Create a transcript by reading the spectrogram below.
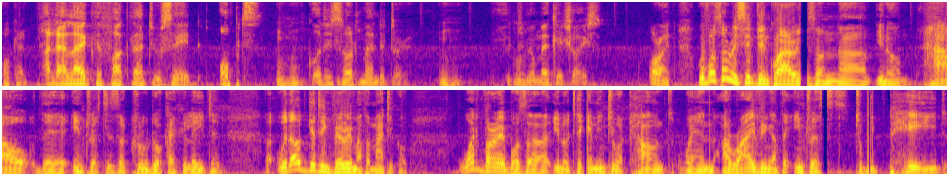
Okay. And I like the fact that you said opts mm-hmm. because it's not mandatory. Mm-hmm. You, you make a choice. All right. We've also received inquiries on, uh, you know, how the interest is accrued or calculated. Uh, without getting very mathematical, what variables are, you know, taken into account when arriving at the interest to be paid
